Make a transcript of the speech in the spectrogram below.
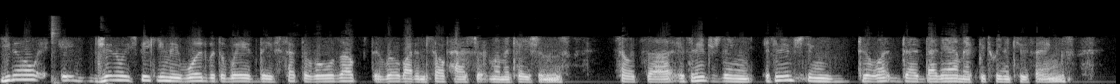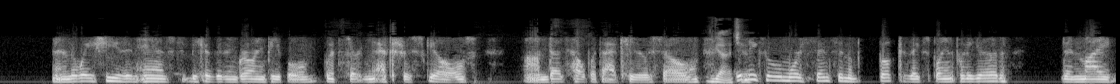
You know, it, generally speaking, they would, but the way they've set the rules up, the robot himself has certain limitations. So it's uh, it's an interesting it's an interesting dynamic between the two things, and the way she's enhanced because they've been growing people with certain extra skills um, does help with that too. So Gotcha. it makes a little more sense in the book because they explain it pretty good than my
